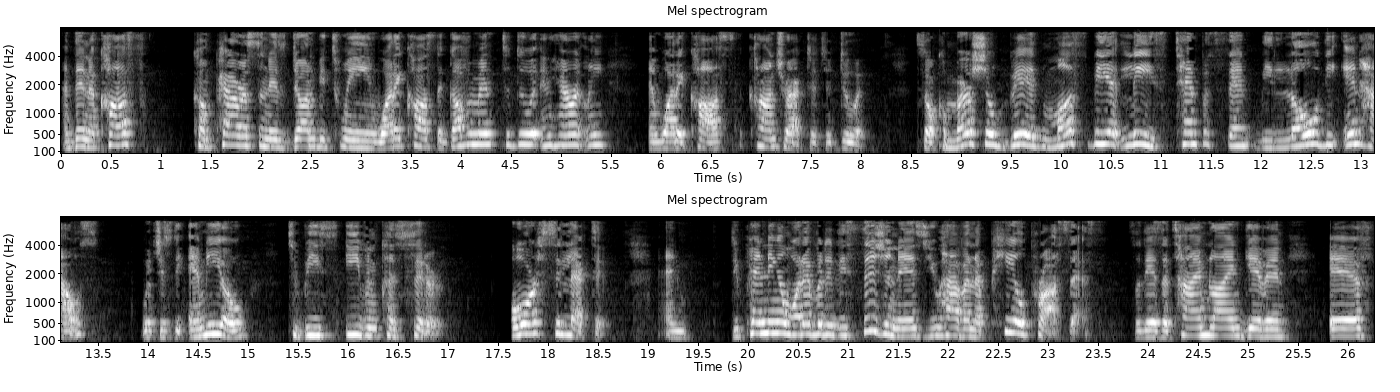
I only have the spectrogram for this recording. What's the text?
And then a cost comparison is done between what it costs the government to do it inherently and what it costs the contractor to do it. So a commercial bid must be at least 10% below the in-house, which is the MEO, to be even considered or selected. And depending on whatever the decision is, you have an appeal process. So there's a timeline given if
